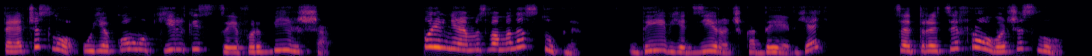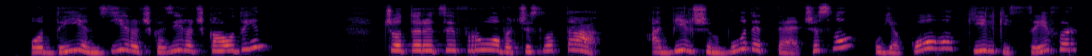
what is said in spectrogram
Те число, у якому кількість цифр більша. Порівняємо з вами наступне. 9 зірочка 9 це трицифрове число. 1 зірочка, зірочка 1 чотирицифрове число так, а більшим буде те число, у якого кількість цифр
